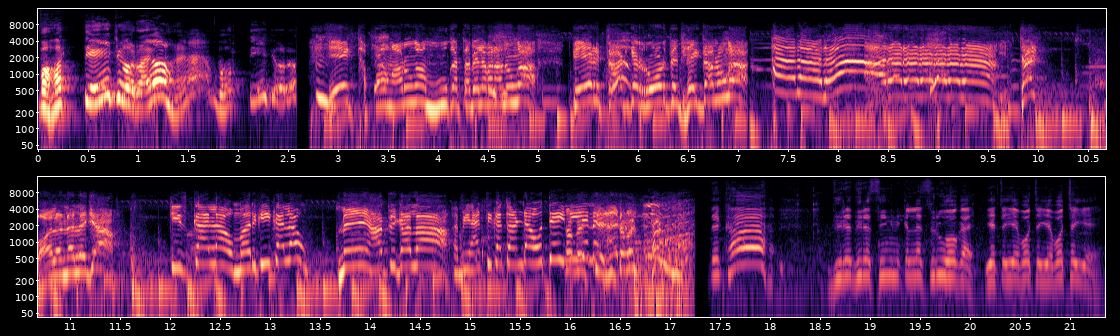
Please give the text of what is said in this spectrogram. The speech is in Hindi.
बहुत तेज हो रहा है बहुत तेज हो रहा एक थप्पड़ मारूँगा मुँह का तबेला बना दूँगा पैर काट के रोड पे फेंक डालूँगा। अरे बॉल अंडा ले क्या किसका लाओ मर्गी का लाओ नहीं हाथी का ला अभी हाथी का तो अंडा होता ही नहीं है ना देखा धीरे धीरे सिंह निकलने शुरू हो गए ये चाहिए वो चाहिए वो चाहिए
